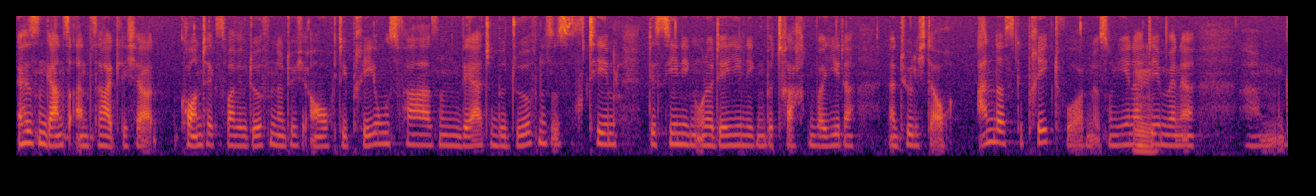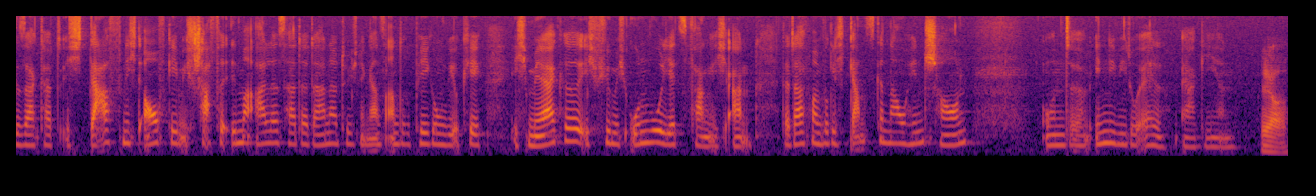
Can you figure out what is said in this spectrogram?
Es ist ein ganz anzeitlicher Kontext, weil wir dürfen natürlich auch die Prägungsphasen, Werte, Bedürfnissystem desjenigen oder derjenigen betrachten, weil jeder natürlich da auch anders geprägt worden ist. Und je mhm. nachdem, mhm. wenn er ähm, gesagt hat, ich darf nicht aufgeben, ich schaffe immer alles, hat er da natürlich eine ganz andere Prägung wie, okay, ich merke, ich fühle mich unwohl, jetzt fange ich an. Da darf man wirklich ganz genau hinschauen und äh, individuell agieren. Ja.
